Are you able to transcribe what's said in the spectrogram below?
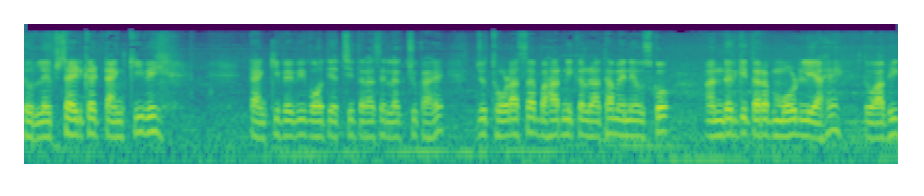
तो लेफ़्ट साइड का टैंकी भी टैंकी पे भी बहुत ही अच्छी तरह से लग चुका है। जो थोड़ा सा बाहर निकल रहा था, मैंने उसको अंदर की तरफ़ मोड़ लिया है। तो अभी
